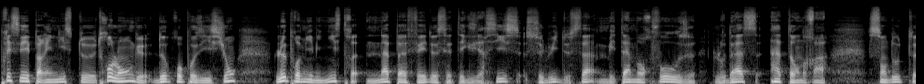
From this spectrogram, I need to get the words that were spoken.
pressé par une liste trop longue de propositions, le Premier ministre n'a pas fait de cet exercice celui de sa métamorphose. L'audace attendra. Sans doute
